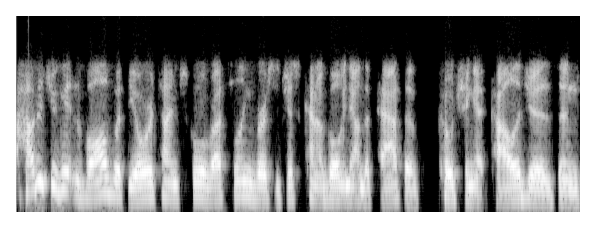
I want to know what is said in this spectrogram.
how did you get involved with the overtime school wrestling versus just kind of going down the path of coaching at colleges and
